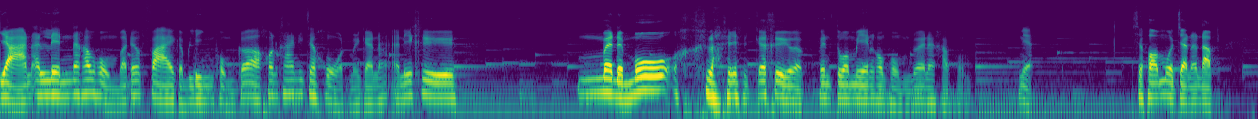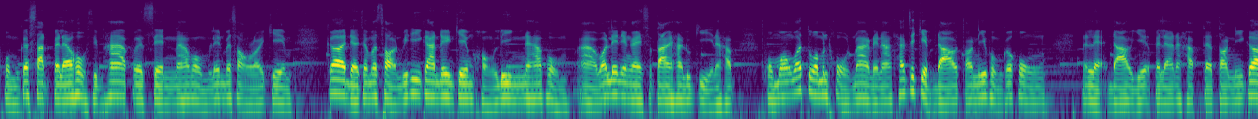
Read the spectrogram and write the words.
หยานอันเลนนะครับผมบัตเตอร์ไฟกับลิงผมก็ค่อนข้างที่จะโหดเหมือนกันนะ อันนี้คือไม่ได้โมเราเล่นก็คือแบบเป็นตัวเมนของผมด้วยนะครับผมเนี่ยเฉพาะหมวดจัดอันดับ ผมก็ซัดไปแล้ว 65%นะครับผมเล่นไป 200 เกม ก็เดี๋ยวจะมาสอนวิธีการเดินเกมของลิงนะครับผมว่าเล่นยังไงสไตล์ฮารุกินะครับผมมองว่าตัวมันโหดมากเลยนะ ถ้าจะเก็บดาวตอนนี้ผมก็คงนั่นแหละดาวเยอะไปแล้วนะครับแต่ตอนนี้ก็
